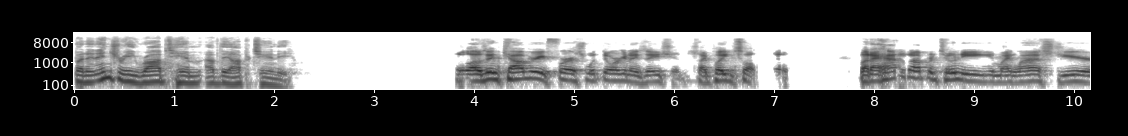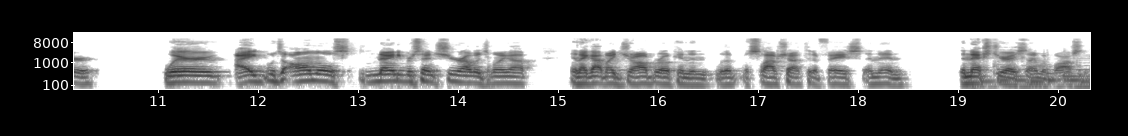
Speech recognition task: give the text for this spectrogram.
but an injury robbed him of the opportunity. Well, I was in Calgary first with the organization, so I played in Salt Lake. But I had an opportunity in my last year where I was almost 90% sure I was going up and I got my jaw broken and with a slap shot to the face. And then the next year I signed with Boston.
